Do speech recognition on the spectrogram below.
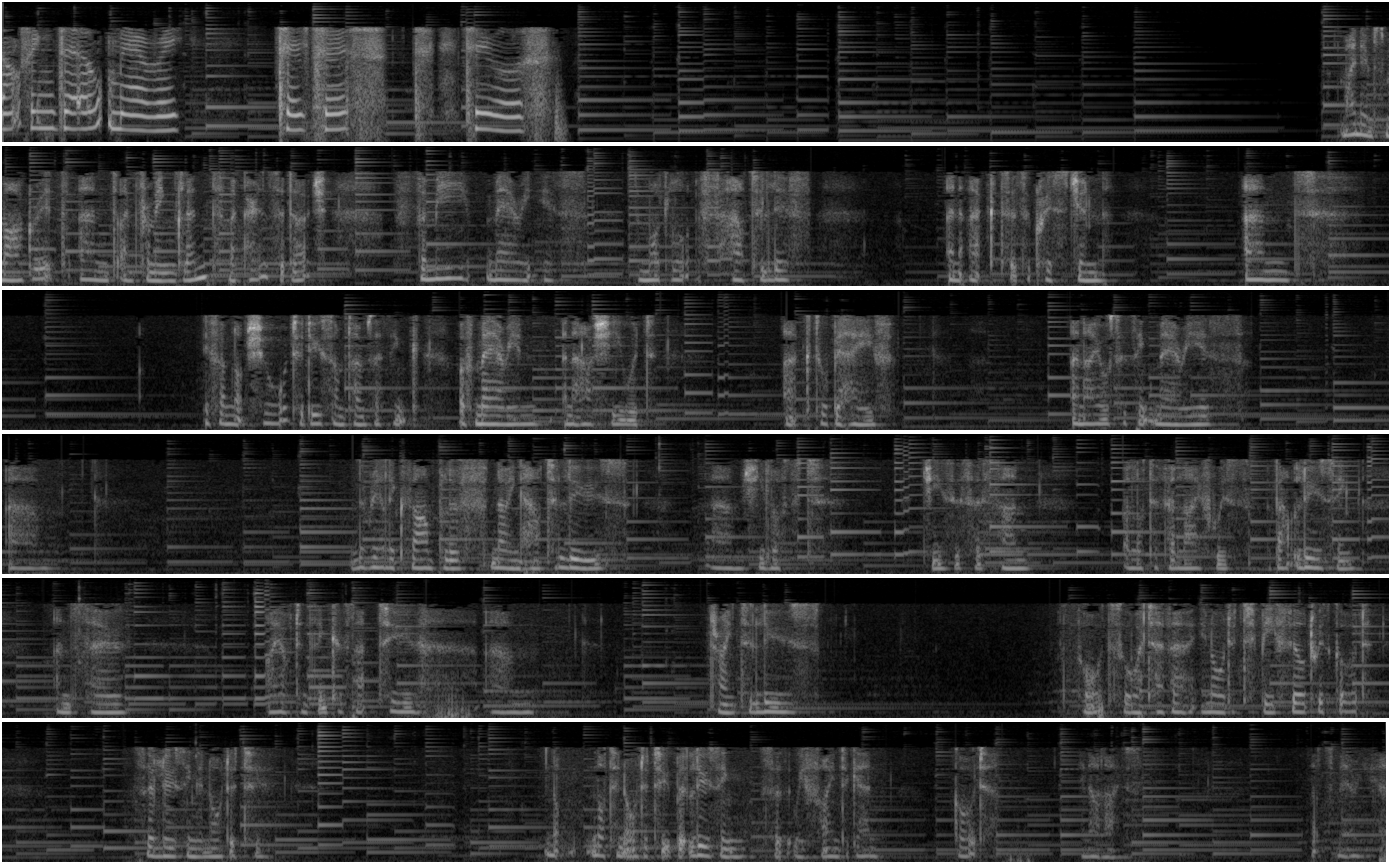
something to Mary teaches to us. My name's Margaret and I'm from England. My parents are Dutch. For me, Mary is the model of how to live and act as a Christian. And I'm not sure what to do, sometimes I think of Mary and, and how she would act or behave. And I also think Mary is um, the real example of knowing how to lose. Um, she lost Jesus, her son. A lot of her life was about losing, and so I often think of that too. Um, trying to lose thoughts or whatever in order to be filled with God. So losing in order to not not in order to, but losing so that we find again God in our lives. That's Mary.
